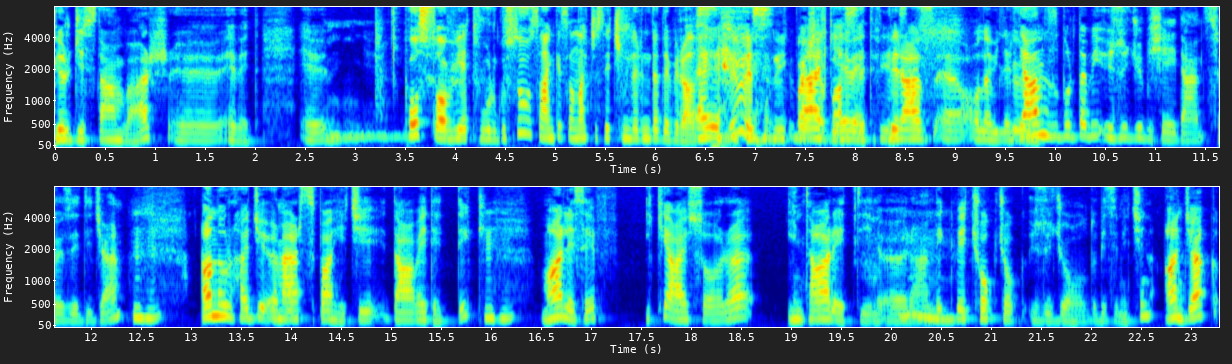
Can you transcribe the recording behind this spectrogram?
Gürcistan var. E, evet. E, Post-Sovyet vurgusu sanki sanatçı seçimlerinde de biraz Evet. değil mi? Sizin ilk başta Belki evet biraz e, olabilir. Görünüm. Yalnız burada bir üzücü bir şeyden söz edeceğim. Anur Hacı Ömer Spahiç'i davet ettik. Maalesef iki ay sonra intihar ettiğini öğrendik ve çok çok üzücü oldu bizim için. Ancak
